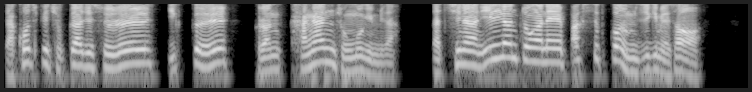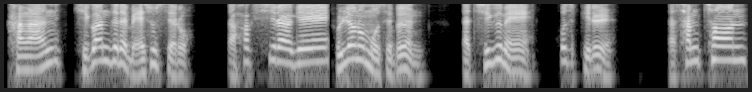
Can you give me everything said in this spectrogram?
자, 코스피 주가 지수를 이끌 그런 강한 종목입니다. 자, 지난 1년 동안의 박스권 움직임에서 강한 기관들의 매수세로 자, 확실하게 돌려놓은 모습은 자, 지금의 코스피를 3천,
